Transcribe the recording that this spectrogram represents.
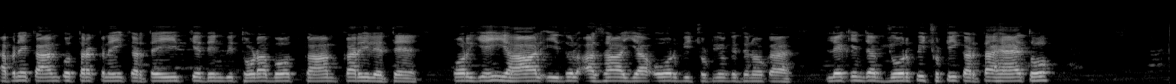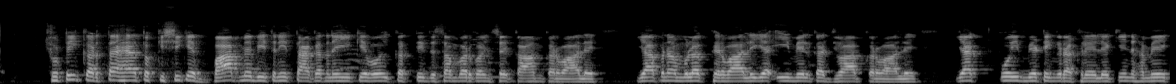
अपने काम को तर्क नहीं करते, ईद के दिन भी थोड़ा बहुत काम कर ही लेते हैं। और यही हाल ईद उल अजहा या और भी छुट्टियों के दिनों का है। लेकिन जब यूरोपी छुट्टी करता है तो छुट्टी करता है तो किसी के बाप में भी इतनी ताकत नहीं कि वो इकतीस दिसंबर को इनसे काम करवा ले। या अपना मुल्क फिरवा ले, या ईमेल का जवाब करवा ले, या कोई मीटिंग रख ले, लेकिन हमें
